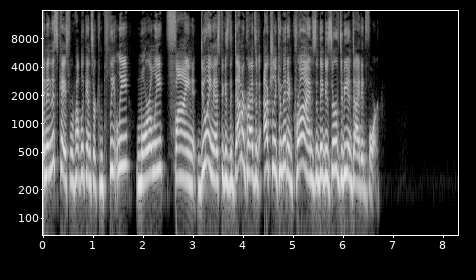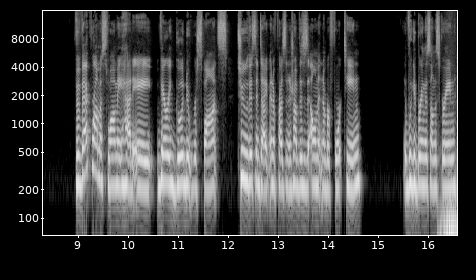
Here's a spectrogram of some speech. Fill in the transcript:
And in this case, Republicans are completely morally fine doing this because the Democrats have actually committed crimes that they deserve to be indicted for. Vivek Ramaswamy had a very good response to this indictment of President Trump. This is element number 14. If we could bring this on the screen.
